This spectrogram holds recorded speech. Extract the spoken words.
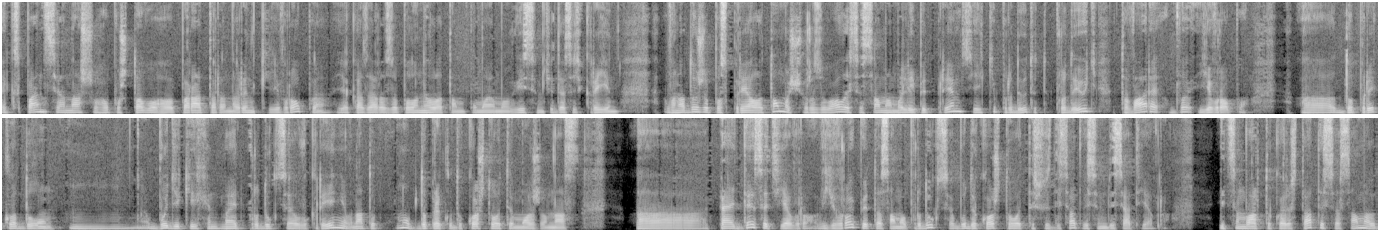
експансія нашого поштового оператора на ринки Європи, яка зараз заполонила там, по-моєму, 8 чи 10 країн, вона дуже посприяла тому, що розвивалися саме малі підприємці, які продають, продають товари в Європу. Е, До прикладу, будь-який хендмейд продукція в Україні, вона ну, до прикладу, коштувати може в нас е, 5-10 євро. В Європі та сама продукція буде коштувати 60-80 євро. І цим варто користатися саме,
